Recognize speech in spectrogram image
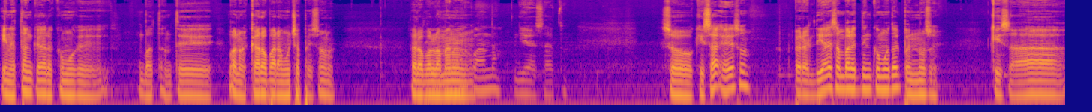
Y no es tan caro, es como que bastante... Bueno, es caro para muchas personas. Pero por lo ¿De vez en menos... cuando? Yeah, exacto. So, quizás eso. Pero el día de San Valentín como tal, pues no sé. Quizás...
